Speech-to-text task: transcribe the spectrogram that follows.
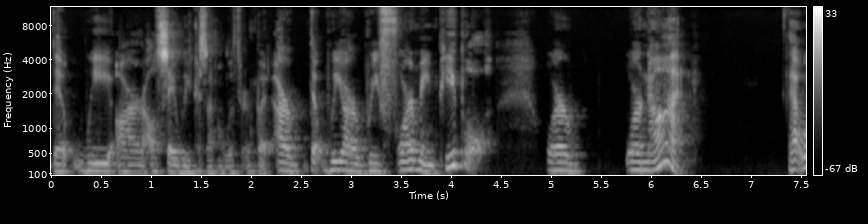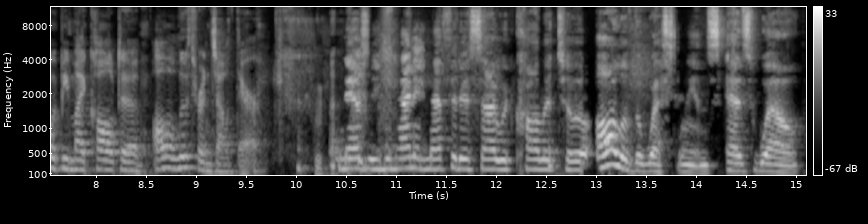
that we are i'll say we because i'm a lutheran but are that we are reforming people or or not that would be my call to all the Lutherans out there. and as a United Methodist, I would call it to all of the Wesleyans as well.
